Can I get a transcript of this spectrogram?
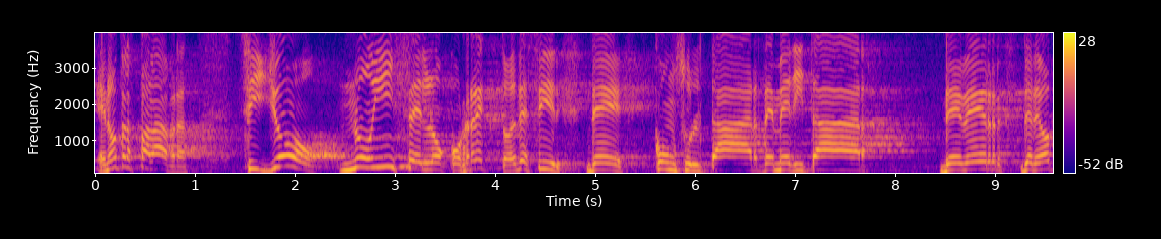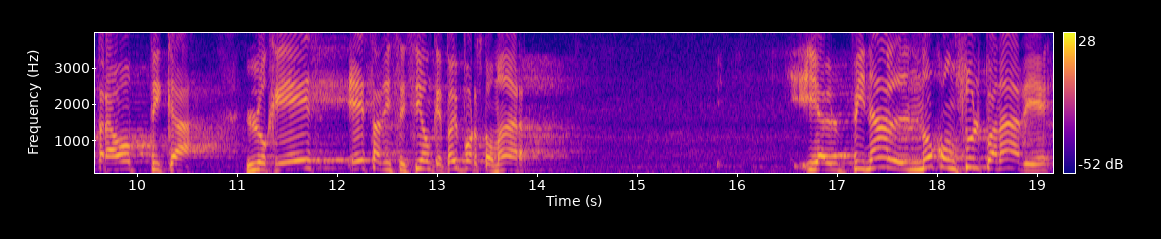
En otras palabras, si yo no hice lo correcto, es decir, de consultar, de meditar, de ver desde otra óptica lo que es esa decisión que estoy por tomar, y al final no consulto a nadie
